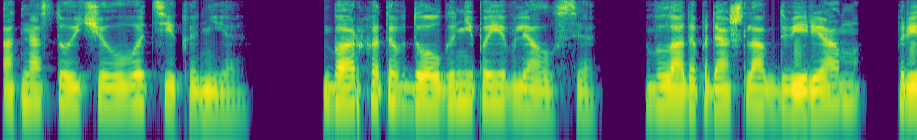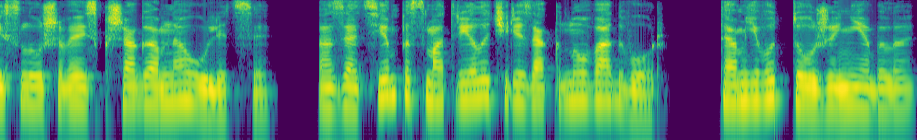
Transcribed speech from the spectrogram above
от настойчивого тиканья. Бархатов долго не появлялся. Влада подошла к дверям, прислушиваясь к шагам на улице, а затем посмотрела через окно во двор. Там его тоже не было.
